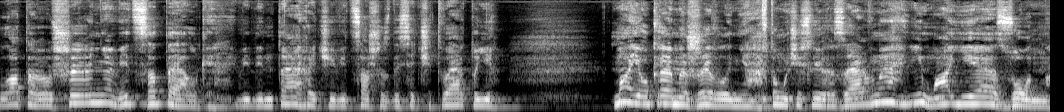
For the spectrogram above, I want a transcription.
Плата розширення від сателки, від інтегри чи від СА-64. Має окреме живлення, в тому числі резервне, і має зон.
